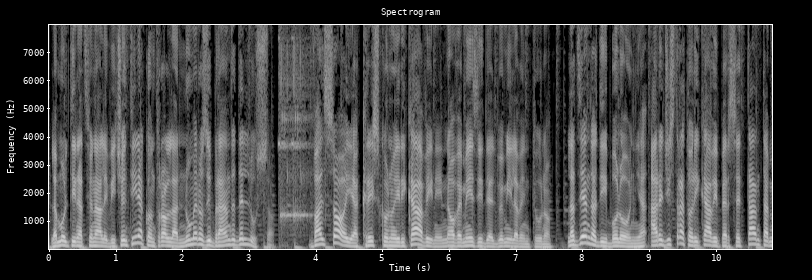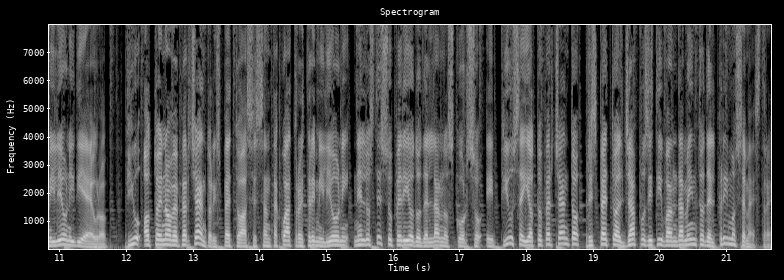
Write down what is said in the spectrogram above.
La multinazionale vicentina controlla numerosi brand del lusso. Valsoia crescono i ricavi nei nove mesi del 2021. L'azienda di Bologna ha registrato ricavi per 70 milioni di euro, più 8,9% rispetto a 64,3 milioni nello stesso periodo dell'anno scorso e più 6,8% rispetto al già positivo andamento del primo semestre.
